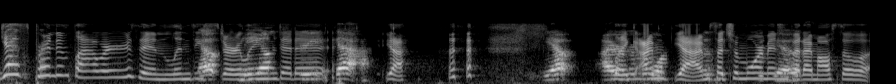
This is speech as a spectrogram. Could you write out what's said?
yes, Brandon Flowers and Lindsey yep, Stirling did it. Yeah, Yeah. yep. I like I'm yeah, I'm such a Mormon, videos. but I'm also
